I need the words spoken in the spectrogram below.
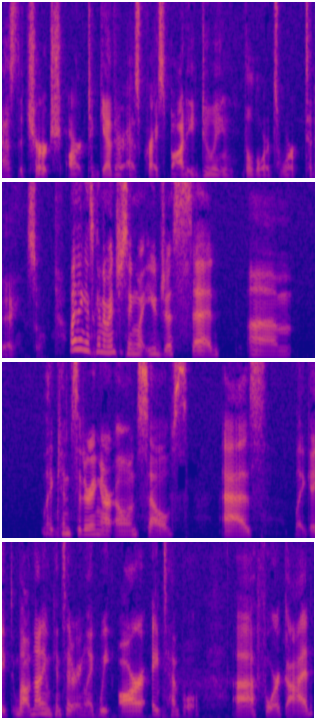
as the church are together as Christ's body doing the Lord's work today. So Well, I think it's kind of interesting what you just said. Um, like considering our own selves as like a well, not even considering like we are a temple uh, for God.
